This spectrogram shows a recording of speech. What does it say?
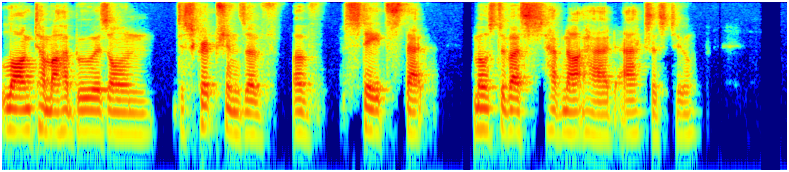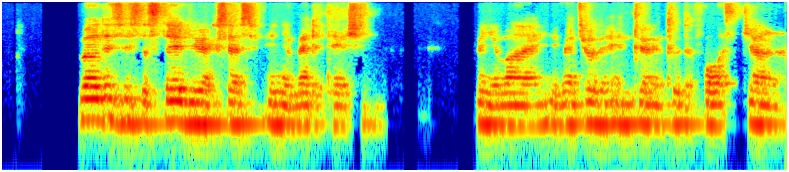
Longtam Mahabua's own descriptions of of states that most of us have not had access to well this is the state you access in your meditation when your mind eventually enter into the fourth jhana.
